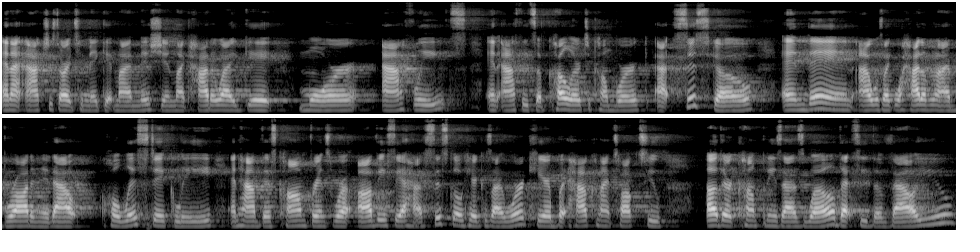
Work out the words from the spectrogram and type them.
and I actually started to make it my mission. Like, how do I get more athletes and athletes of color to come work at Cisco? And then I was like, well, how do I broaden it out holistically and have this conference where obviously I have Cisco here because I work here, but how can I talk to other companies as well that see the value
